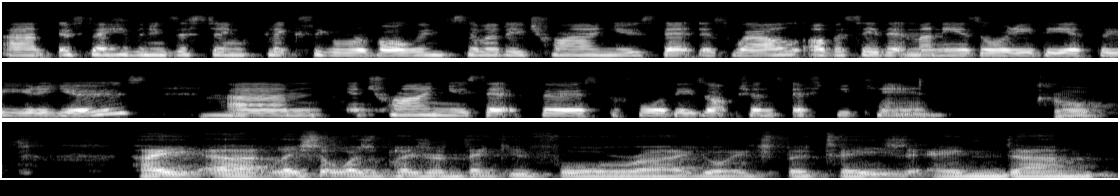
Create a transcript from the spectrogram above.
Um, if they have an existing flexible revolving facility, try and use that as well. Obviously, that money is already there for you to use, mm. um, and try and use that first before these options if you can. Cool. Hey, uh, Lisa, always a pleasure, and thank you for uh, your expertise. And um,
